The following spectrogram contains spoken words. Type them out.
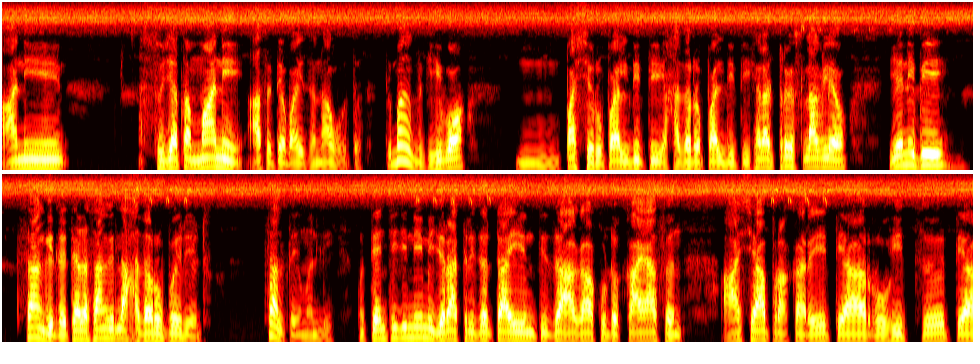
आणि सुजाता माने असं त्या बाईचं नाव होतं. ते म्हणत की ही बा पाचशे रुपयाला देते हजार रुपयाला देते ह्याला ट्रेस लागल्यावर याने बी सांगितलं त्याला सांगितलं हजार रुपये रेट. चालतंय म्हणली. मग त्यांची जी नेहमी जी रात्रीचं टाईम ती जागा कुठं काय असन अशा प्रकारे त्या रोहितचं त्या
